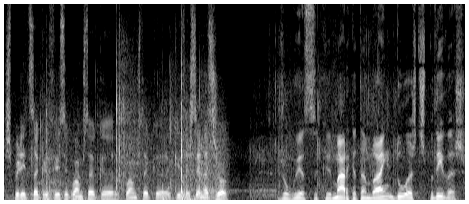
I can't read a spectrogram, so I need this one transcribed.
espírito de sacrifício que vamos ter que, que, vamos ter que, que exercer nesse jogo. Jogo esse que marca também duas despedidas,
